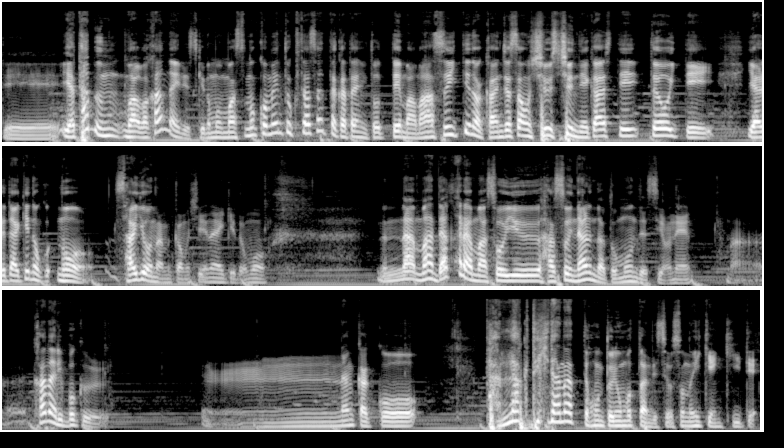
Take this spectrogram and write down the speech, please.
でいや多分まあ分かんないですけども、まあ、そのコメントくださった方にとって、まあ、麻酔っていうのは患者さんを集中寝かしておいてやるだけのの作業なのかもしれないけどもなまあだからまあそういう発想になるんだと思うんですよね。まあ、かなり僕うんなんかこう短絡的だなって本当に思ったんですよその意見聞いて。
